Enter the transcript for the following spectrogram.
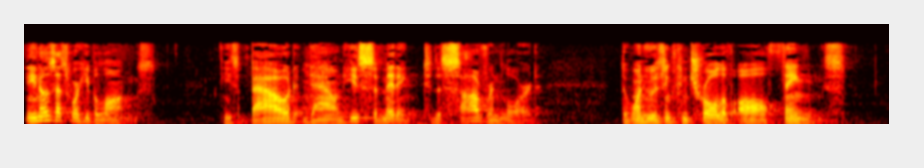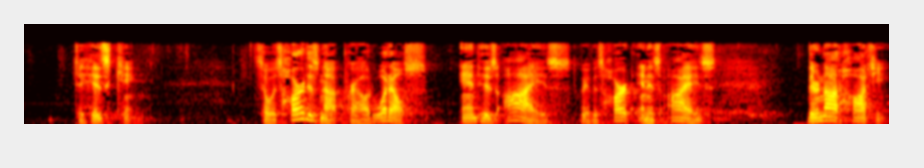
He knows that's where he belongs. He's bowed down. He's submitting to the sovereign Lord, the one who is in control of all things, to his king. So his heart is not proud. What else? And his eyes, we have his heart and his eyes, they're not haughty.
